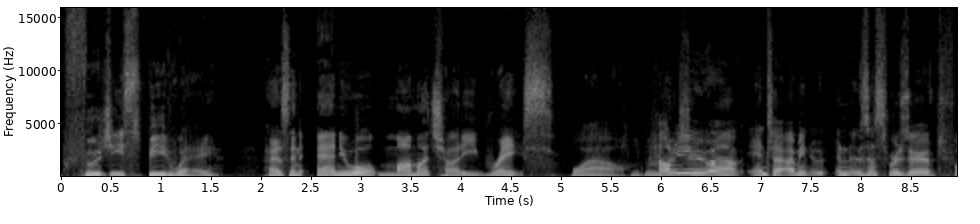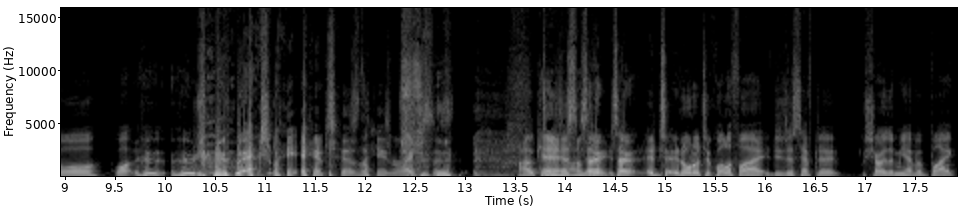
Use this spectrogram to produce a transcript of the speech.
Fuji Speedway has an annual mamachari race. Wow. Can you believe How do you uh, enter? I mean, uh, and is this reserved for well, who who who actually enters these races? Okay. Just, so gonna- so in, order to qualify, do you just have to show them you have a bike,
